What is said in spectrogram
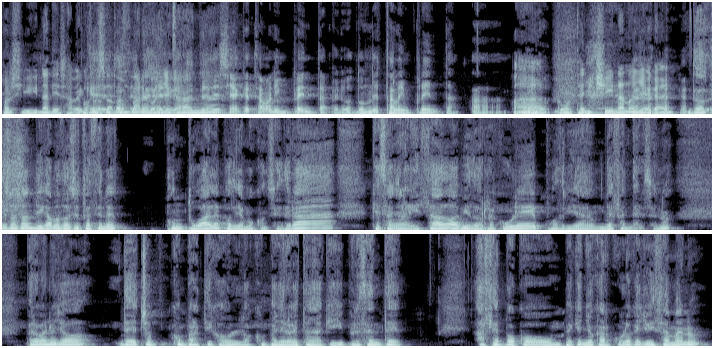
por si nadie sabe ¿Qué cómo tarda un barco extrañas? Te decían que estaba en imprenta, pero ¿dónde está la imprenta? Ah, Ah, como está en China no llega, ¿eh? Entonces, esas son, digamos, dos situaciones puntuales, podríamos considerar, que se han analizado, ha habido recules, podrían defenderse, ¿no? Pero bueno, yo, de hecho, compartí con los compañeros que están aquí presentes hace poco un pequeño cálculo que yo hice a mano,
